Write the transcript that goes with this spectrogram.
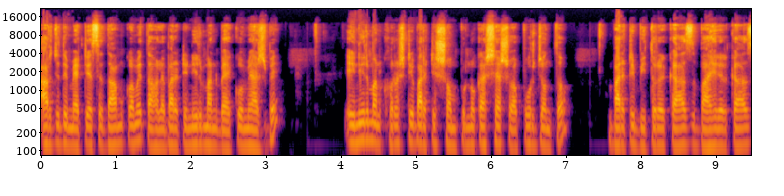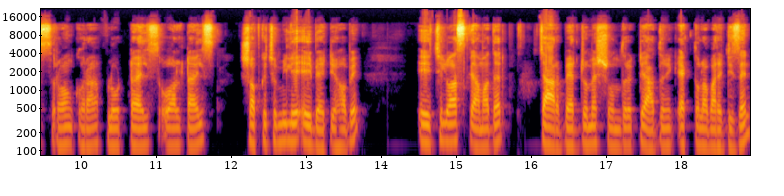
আর যদি ম্যাটিয়াসের দাম কমে, তাহলে বাড়িটির নির্মাণ ব্যয় কমে আসবে। এই নির্মাণ খরচটি বাড়িটির সম্পূর্ণ কাজ শেষ হওয়া পর্যন্ত। বাড়িটির ভিতরের কাজ বাইরের কাজ, রং করা ফ্লোর টাইলস ওয়াল টাইলস সব কিছু মিলিয়ে এই ব্যয়টি হবে। এই ছিল আজকে আমাদের চার বেডরুমের সুন্দর একটি আধুনিক একতলা বাড়ির ডিজাইন।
